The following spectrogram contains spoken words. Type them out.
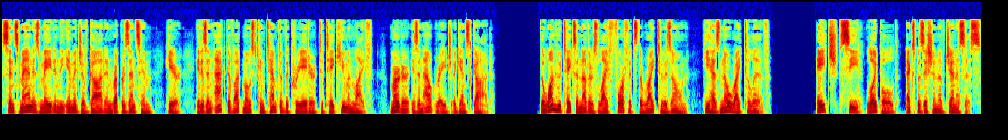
since man is made in the image of God and represents him, here, it is an act of utmost contempt of the Creator to take human life, murder is an outrage against God. The one who takes another's life forfeits the right to his own, he has no right to live. H. C. Leupold, Exposition of Genesis.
